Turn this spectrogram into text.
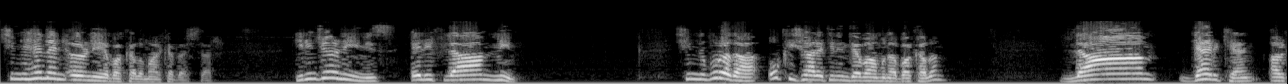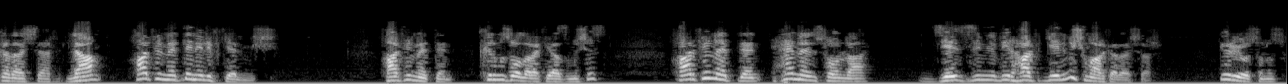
Şimdi hemen örneğe bakalım arkadaşlar. Birinci örneğimiz elif, la, mim. Şimdi burada ok işaretinin devamına bakalım. Lam derken arkadaşlar lam harfi metten elif gelmiş. Harfi metten kırmızı olarak yazmışız. Harfi metten hemen sonra cezimli bir harf gelmiş mi arkadaşlar? Görüyorsunuz.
